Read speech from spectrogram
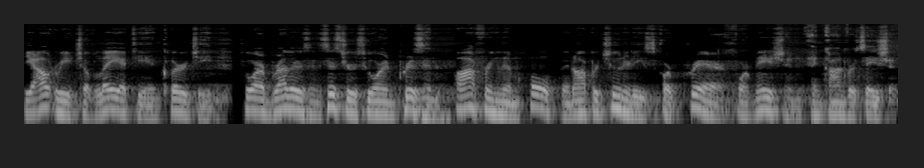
The outreach of laity and clergy to our brothers and sisters who are in prison, offering them hope and opportunities for prayer, formation, and conversation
